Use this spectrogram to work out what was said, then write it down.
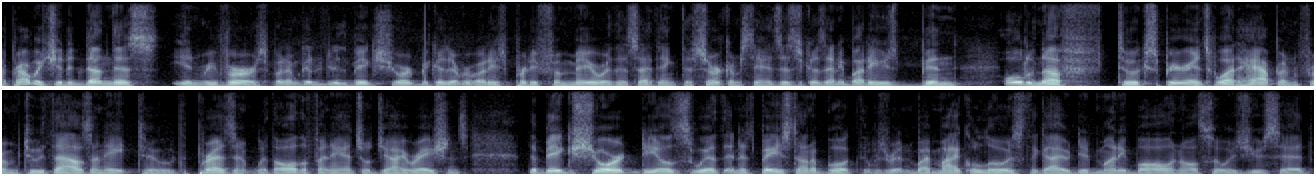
I probably should have done this in reverse, but I'm going to do The Big Short because everybody's pretty familiar with this. I think the circumstances because anybody who's been old enough to experience what happened from 2008 to the present with all the financial gyrations. The Big Short deals with, and it's based on a book that was written by Michael Lewis, the guy who did Moneyball, and also, as you said,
